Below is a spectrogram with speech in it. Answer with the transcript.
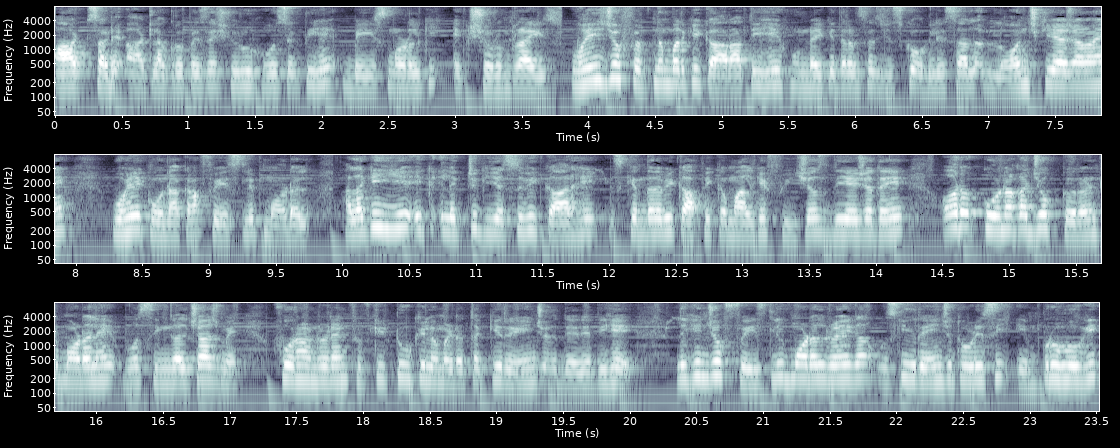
आठ, साढ़े आठ लाख रुपए से शुरू हो सकती है बेस मॉडल की एक शोरूम प्राइस वही जो फिफ्थ नंबर की कार आती है हुंडई की तरफ़ से जिसको अगले साल लॉन्च किया जाना है, वो है कोना का फेसलिप मॉडल हालाँकि ये एक इलेक्ट्रिक एसयूवी कार है, इसके अंदर भी काफ़ी कमाल के फीचर्स दिए जाते हैं और कोना का जो करंट मॉडल है, वो सिंगल चार्ज में 452 किलोमीटर तक की रेंज दे देती है। लेकिन जो फेसलिप मॉडल रहेगा, उसकी रेंज थोड़ी सी इंप्रूव होगी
